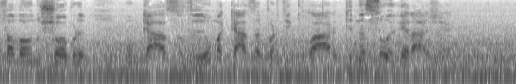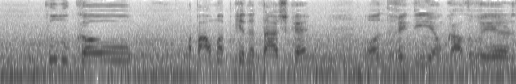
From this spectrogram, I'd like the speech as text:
falou-nos sobre o caso de uma casa particular que na sua garagem colocou opá, uma pequena tasca onde vendiam caldo verde,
